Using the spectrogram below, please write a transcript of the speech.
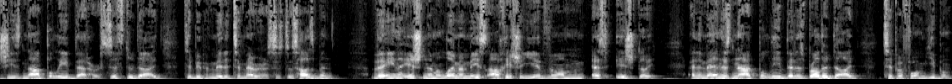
she is not believed that her sister died to be permitted to marry her sister's husband. And the man is not believed that his brother died to perform Yibum.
